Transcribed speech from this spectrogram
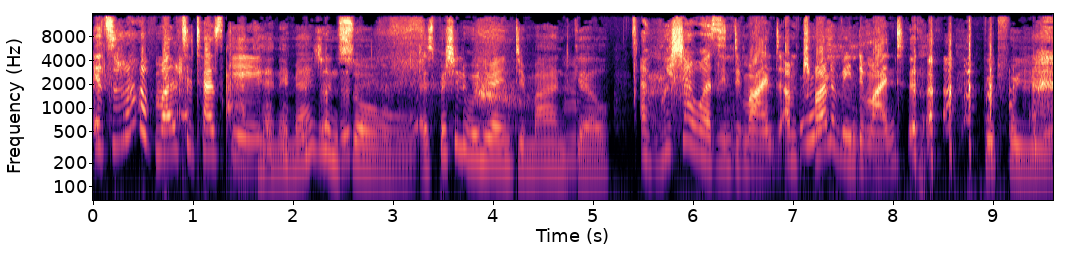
it's rough multitasking. Can imagine so, especially when you are in demand, Mm. girl. I wish I was in demand. I'm trying to be in demand. Good for you.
